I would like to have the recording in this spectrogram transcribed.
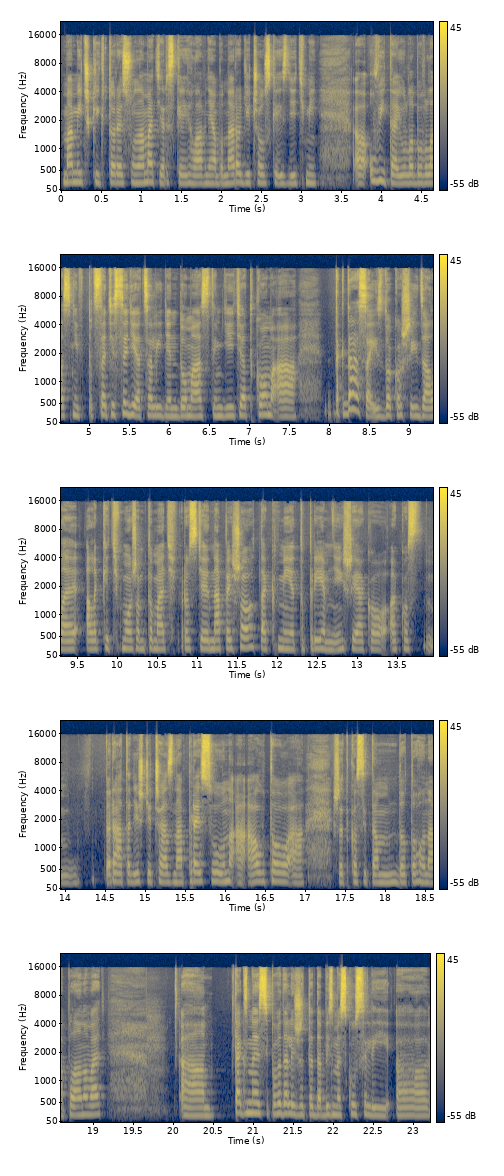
mamičky, ktoré sú na materskej hlavne alebo na rodičovskej s deťmi, uh, uvítajú, lebo vlastne v podstate sedia celý deň doma s tým dieťatkom a tak dá sa ísť do Košíc, ale, ale keď môžem to mať proste na pešo, tak mi je to príjemnejšie ako, ako rátať ešte čas na presun a auto a všetko si tam do toho naplánovať. Uh, tak sme si povedali, že teda by sme skúsili uh,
